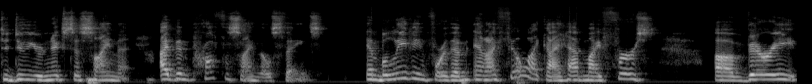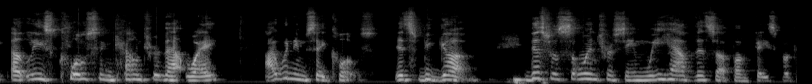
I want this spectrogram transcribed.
to do your next assignment. I've been prophesying those things and believing for them. And I feel like I had my first uh, very, at least close encounter that way. I wouldn't even say close, it's begun. This was so interesting. We have this up on Facebook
